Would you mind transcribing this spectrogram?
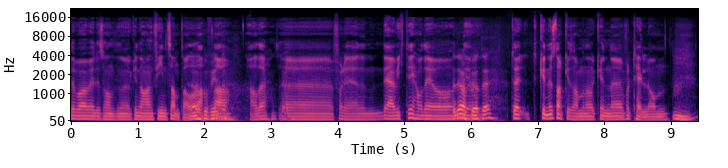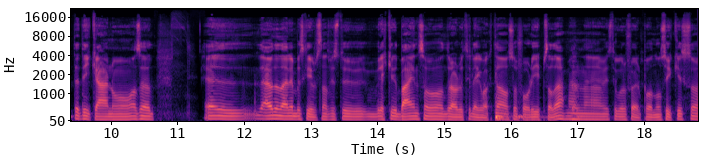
det var veldig sånn Kunne ha en fin samtale, Ja, da. fin, da. Ja, det. Eh, for det, det er viktig. Og det å, det å tør- kunne snakke sammen og kunne fortelle om dette ikke er noe Altså eh, det er jo den der beskrivelsen at hvis du brekker et bein, så drar du til legevakta, og så får du gips av det. Men ja. hvis du går og føler på noe psykisk, så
